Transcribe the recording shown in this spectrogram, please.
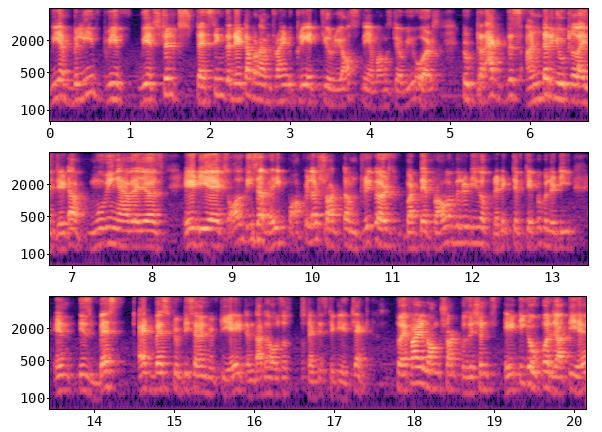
We have believed we've we are still testing the data, but I'm trying to create curiosity amongst your viewers to track this underutilized data, moving averages, ADX. All these are very popular short-term triggers, but their probabilities of predictive capability in is best at best 57, 58, and that is also statistically checked. तो F I long short position 80 के ऊपर जाती है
